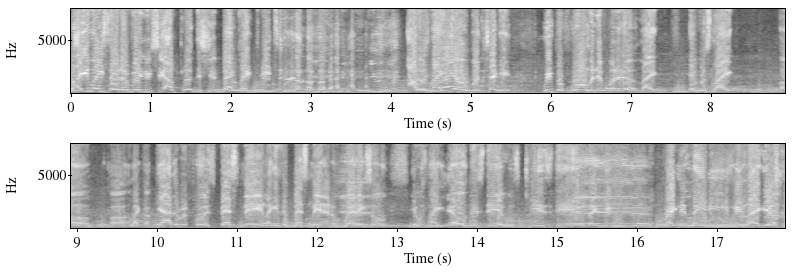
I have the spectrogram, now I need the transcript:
Why you ain't say that? You see, I brought the shit back like three times. I was like, "Yo, but check it." We performing in front of the like it was like uh, uh like a gathering for his best man. Like he's the best man at a wedding, so it was like elders there, it was kids there, it was like pregnant ladies. We like yo,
